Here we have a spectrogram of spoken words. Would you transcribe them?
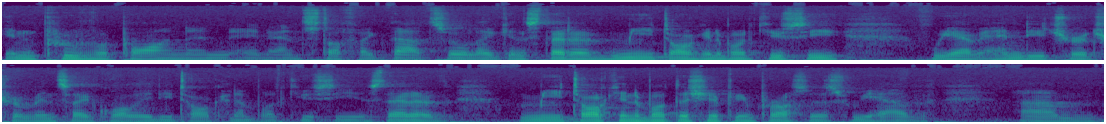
improve upon and, and, and stuff like that. So like instead of me talking about QC, we have Andy Church from Inside Quality talking about QC. Instead of me talking about the shipping process, we have um,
